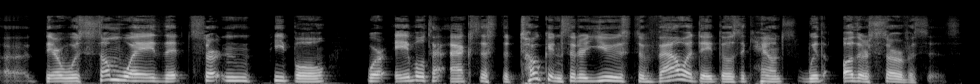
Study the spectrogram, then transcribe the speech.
uh, there was some way that certain people were able to access the tokens that are used to validate those accounts with other services.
